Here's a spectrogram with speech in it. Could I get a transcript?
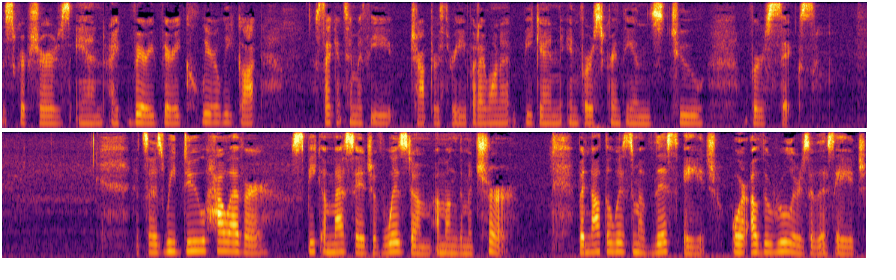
the scriptures. And I very, very clearly got Second Timothy chapter 3, but I want to begin in First Corinthians 2, verse 6. It says, We do, however, speak a message of wisdom among the mature, but not the wisdom of this age or of the rulers of this age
